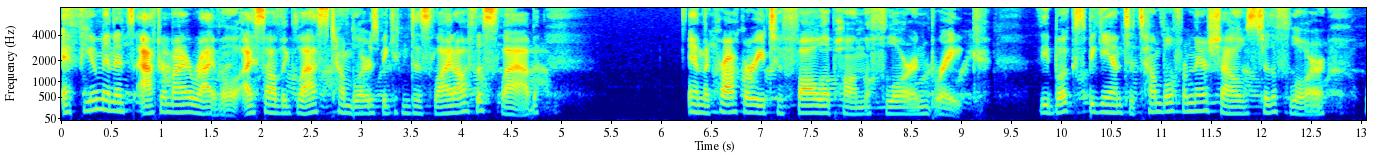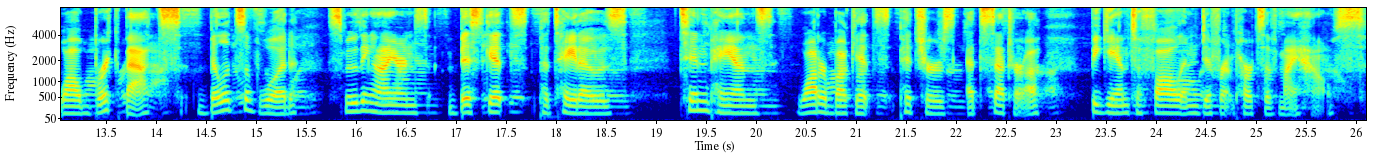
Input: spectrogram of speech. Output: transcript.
A few minutes after my arrival, I saw the glass tumblers begin to slide off the slab and the crockery to fall upon the floor and break. The books began to tumble from their shelves to the floor, while brickbats, billets of wood, smoothing irons, biscuits, potatoes, tin pans, water buckets, pitchers, etc., began to fall in different parts of my house.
